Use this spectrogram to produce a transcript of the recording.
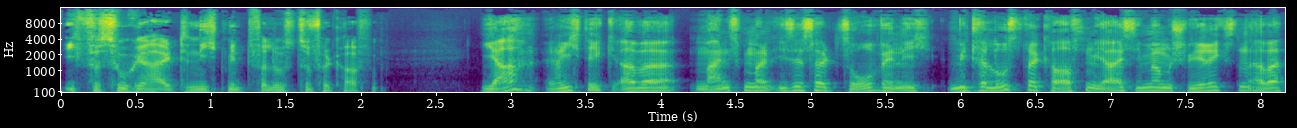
ich versuche halt nicht mit Verlust zu verkaufen. Ja, richtig, aber manchmal ist es halt so, wenn ich mit Verlust verkaufen, ja, ist immer am schwierigsten, aber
